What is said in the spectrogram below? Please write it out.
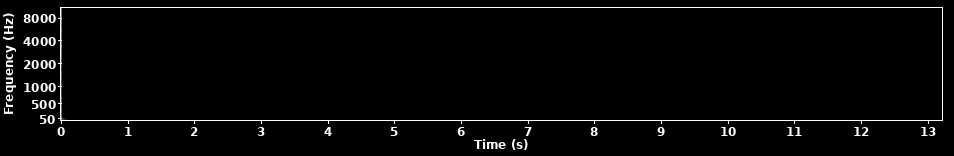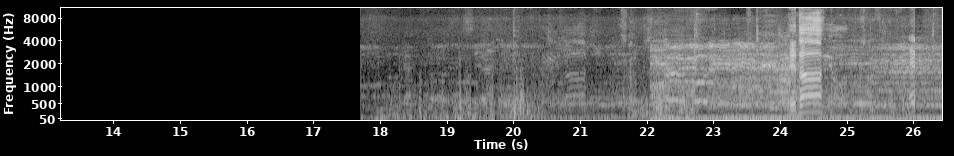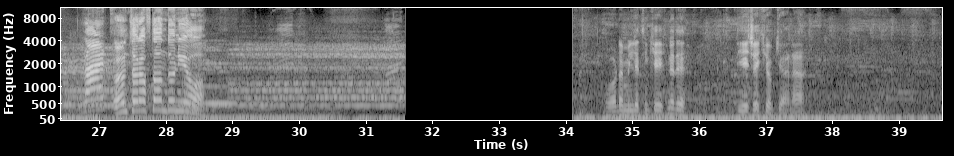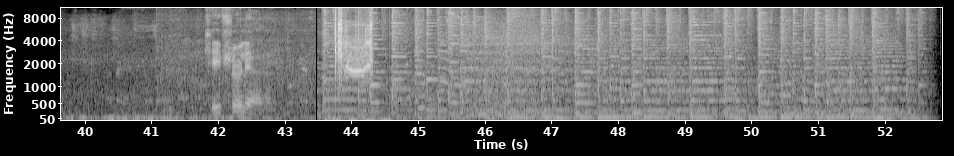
Eda Mert. ön taraftan dönüyor. Bu arada milletin keyfine de diyecek yok yani ha. Keyif şöyle yani.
